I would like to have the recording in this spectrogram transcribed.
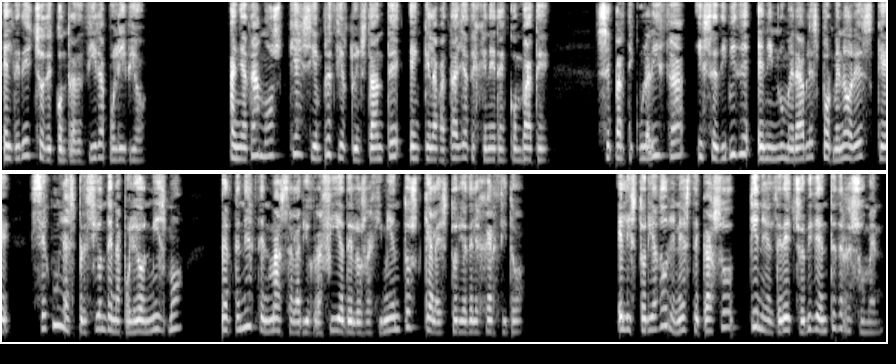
el derecho de contradecir á polibio. Añadamos que hay siempre cierto instante en que la batalla degenera en combate se particulariza y se divide en innumerables pormenores que segun la espresion de napoleon mismo pertenecen mas á la biografía de los regimientos que á la historia del ejército. El historiador en este caso tiene el derecho evidente de resumen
